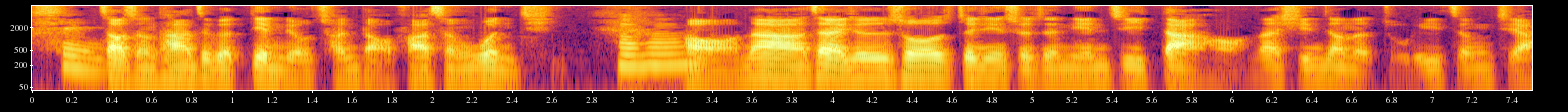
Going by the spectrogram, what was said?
是造成他这个电流传导发生问题。嗯，哦，那再来就是说，最近随着年纪大，哈，那心脏的阻力增加，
